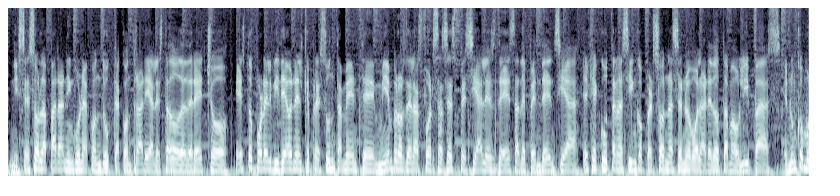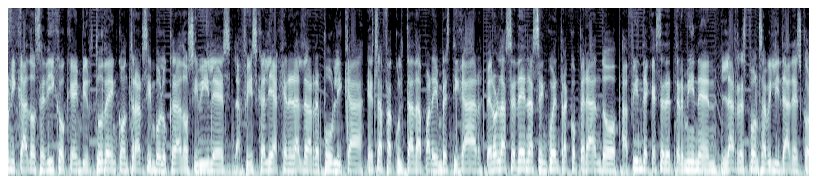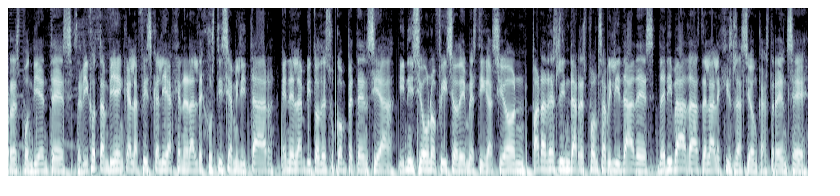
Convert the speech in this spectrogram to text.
ni se solapará ninguna conducta contraria al Estado de Derecho. Esto por el video en el que presuntamente miembros de las fuerzas especiales de esa dependencia ejecutan a cinco personas en Nuevo Laredo, Tamaulipas. En un comunicado se dijo que en virtud de encontrarse involucrados civiles, la Fiscalía General de la República es la facultada para investigar, pero la Sedena se encuentra cooperando a fin de que se determinen las responsabilidades correspondientes. Se dijo también que la Fiscalía General de Justicia Militar, en el ámbito de su competencia, inició un oficio de investigación para deslindar responsabilidades derivadas de la legislación castrense.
